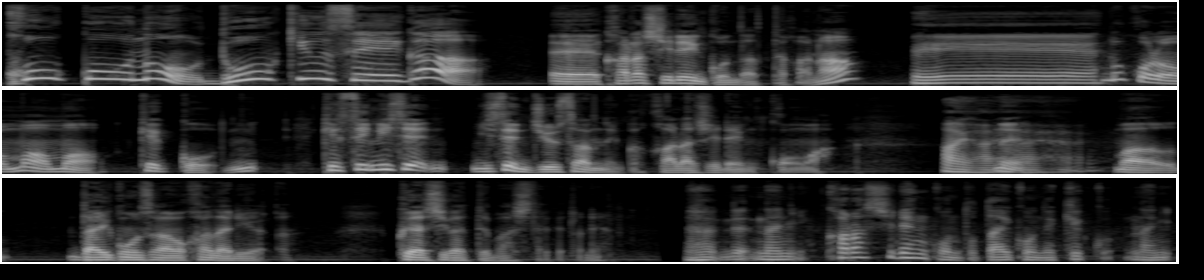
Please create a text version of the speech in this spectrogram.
高校の同級生が、えー、からしれんこんだったかなへえ。だからまあまあ、結構、結成2000 2013年か、からしれんこんは。はいはいはい、はい、ね。まあ、大根さんはかなり悔しがってましたけどね。で、何？からしれんこんと大根で結構、何？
